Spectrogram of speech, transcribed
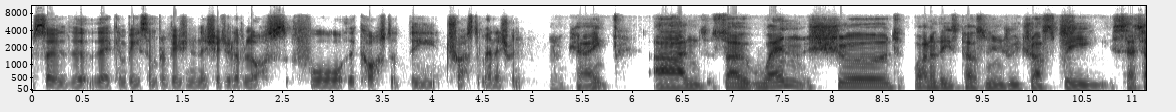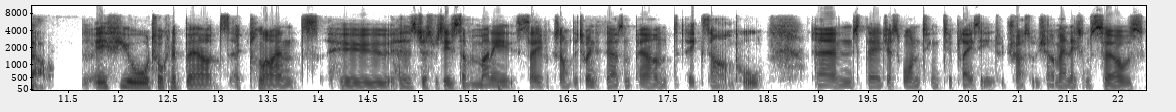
so that there can be some provision in the schedule of loss for the cost of the trust management. Okay. And so, when should one of these personal injury trusts be set up? If you're talking about a client who has just received some money, say for example the twenty thousand pound example, and they're just wanting to place it into a trust which are managed themselves,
